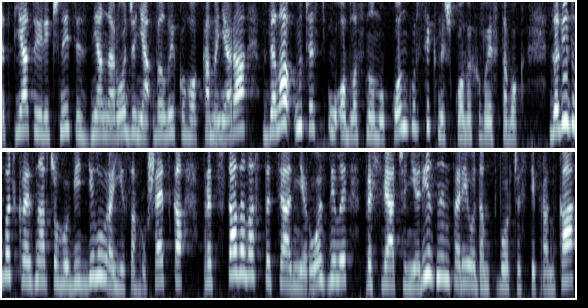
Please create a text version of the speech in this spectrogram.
155-ї річниці з дня народження великого каменяра взяла участь у обласному конкурсі книжкових виставок. Завідувач краєзнавчого відділу Раїса Грушецька представила спеціальні розділи, присвячені різним періодам творчості Франка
